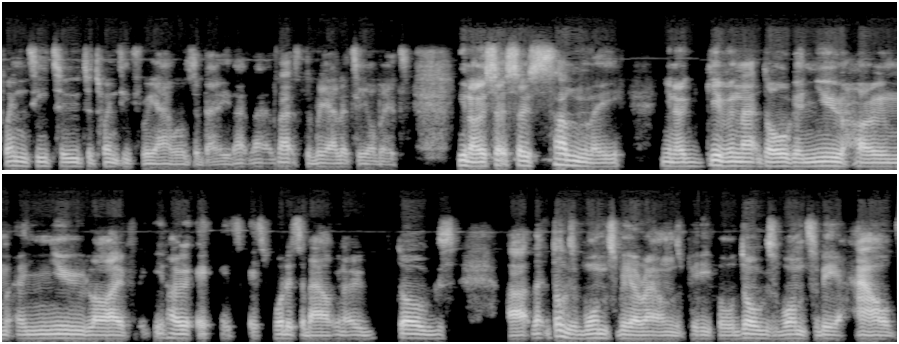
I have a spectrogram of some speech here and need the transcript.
22 to 23 hours a day. That, that that's the reality of it. You know so so suddenly you know giving that dog a new home a new life you know it, it's it's what it's about. You know dogs uh, that dogs want to be around people. Dogs want to be out,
